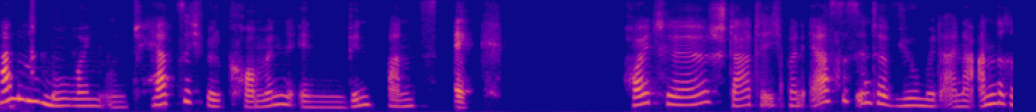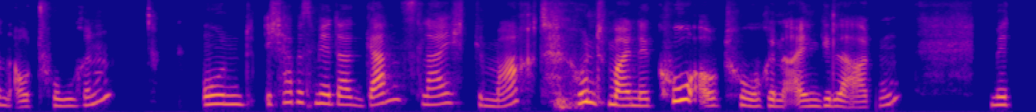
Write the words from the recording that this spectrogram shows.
Hallo, moin und herzlich willkommen in Windmanns Eck. Heute starte ich mein erstes Interview mit einer anderen Autorin und ich habe es mir da ganz leicht gemacht und meine Co-Autorin eingeladen, mit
